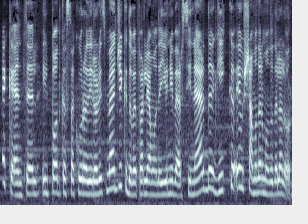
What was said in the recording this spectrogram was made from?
e Kentel, il podcast a cura di Loris Magic dove parliamo degli universi nerd, geek e usciamo dal mondo della lore.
